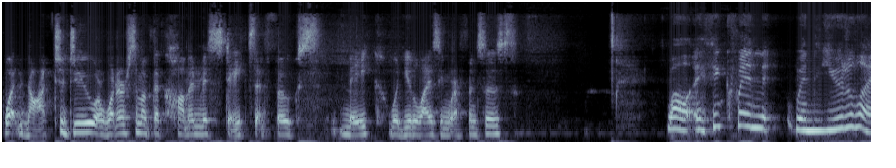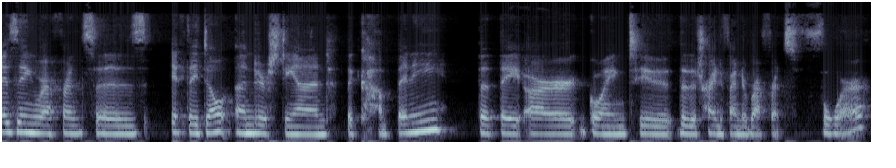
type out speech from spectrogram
what not to do or what are some of the common mistakes that folks make when utilizing references? Well, I think when when utilizing references, if they don't understand the company that they are going to that they're trying to find a reference for,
